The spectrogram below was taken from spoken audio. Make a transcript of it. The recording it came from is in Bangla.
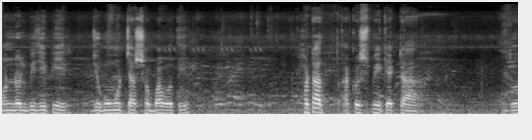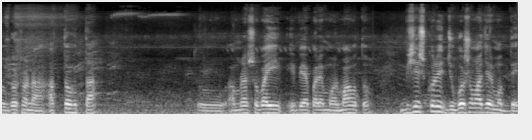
মণ্ডল বিজেপির যুব মোর্চার সভাপতি, হঠাৎ আকস্মিক একটা দুর্ঘটনা, আত্মহত্যা। তো আমরা সবাই এই ব্যাপারে মর্মাহত। বিশেষ করে যুব সমাজের মধ্যে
